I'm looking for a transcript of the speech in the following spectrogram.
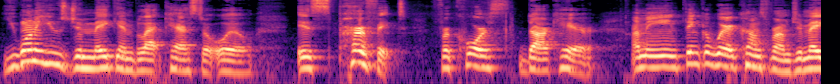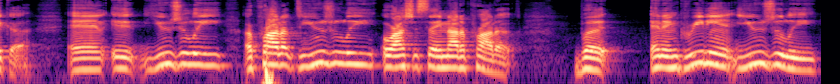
You want to use Jamaican black castor oil. It's perfect for coarse, dark hair. I mean, think of where it comes from, Jamaica. And it usually, a product usually, or I should say, not a product, but an ingredient usually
